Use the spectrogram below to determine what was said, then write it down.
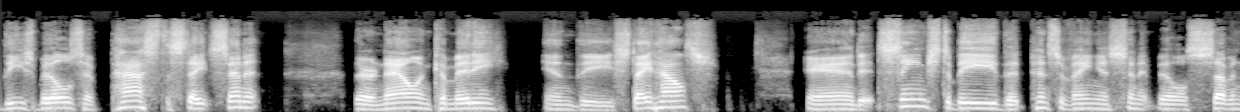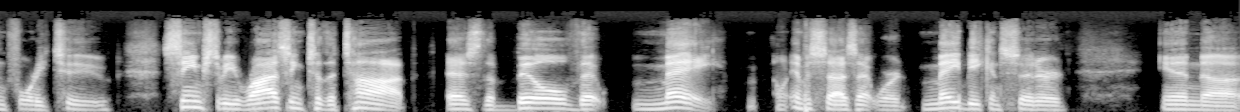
These bills have passed the state Senate. They're now in committee in the state house. And it seems to be that Pennsylvania Senate Bill 742 seems to be rising to the top as the bill that may, I'll emphasize that word, may be considered in uh,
